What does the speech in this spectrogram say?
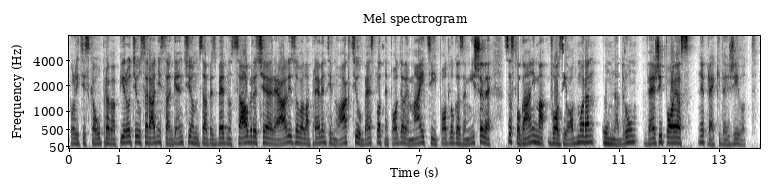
Policijska uprava Pirot je u saradnji sa Agencijom za bezbednost saobraćaja realizovala preventivnu akciju besplatne podele majici i podloga za miševe sa sloganima Vozi odmoran, um na drum, veži pojas, ne prekidaj život.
